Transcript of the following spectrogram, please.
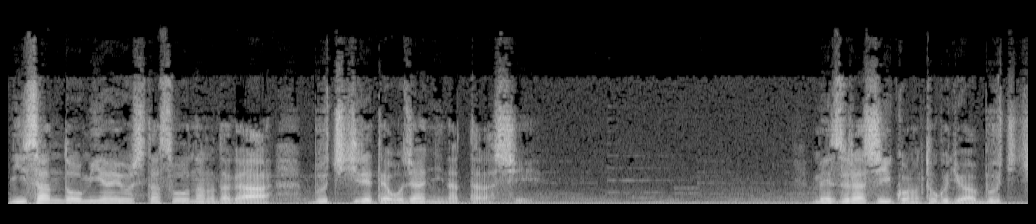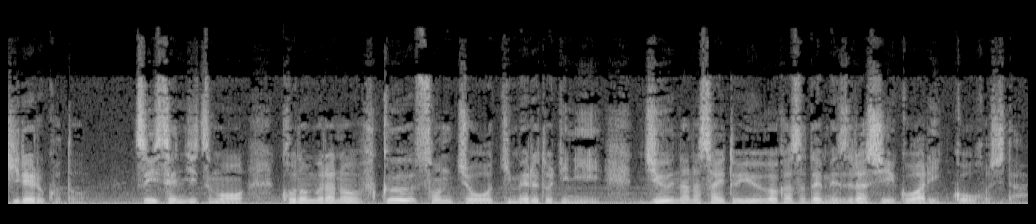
二三度お見合いをしたそうなのだが、ブチ切れておじゃんになったらしい。珍しい子の特技はブチ切れること。つい先日も、この村の副村長を決めるときに、17歳という若さで珍しい子は立候補した。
